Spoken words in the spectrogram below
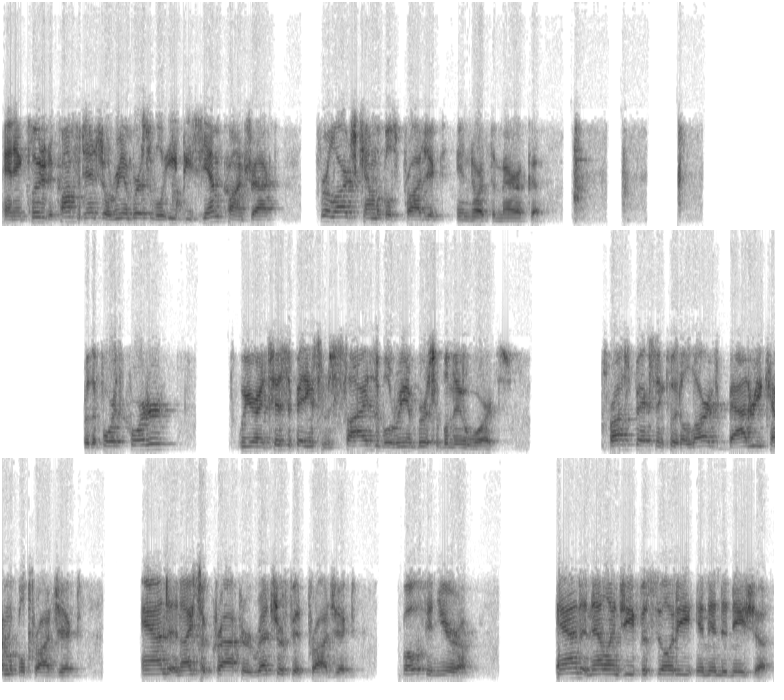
and included a confidential reimbursable EPCM contract for a large chemicals project in North America. For the fourth quarter, we are anticipating some sizable reimbursable new awards. Prospects include a large battery chemical project and an isocracker retrofit project, both in Europe, and an LNG facility in Indonesia.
